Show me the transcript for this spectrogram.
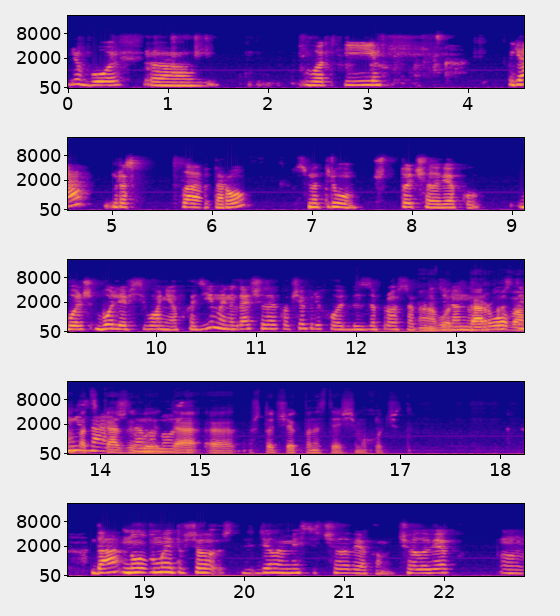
любовь. Э, вот. И я раскладываю Таро, смотрю, что человеку больше, более всего необходимо. Иногда человек вообще приходит без запроса определенного. А, вот Таро вам подсказывает, знает, да, э, что человек по-настоящему хочет. Да, но мы это все делаем вместе с человеком. Человек... Э,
